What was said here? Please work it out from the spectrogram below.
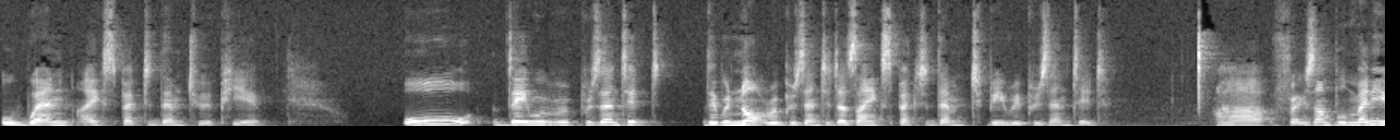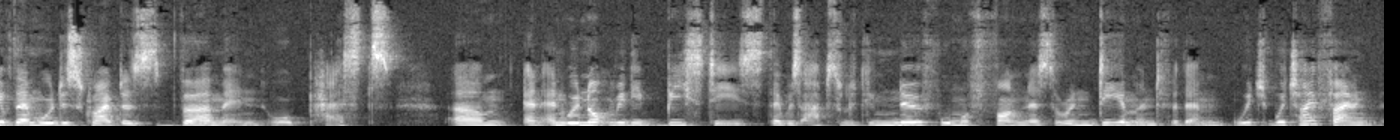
or when I expected them to appear, or they were represented, they were not represented as I expected them to be represented. Uh, for example, many of them were described as vermin or pests, um, and, and were not really beasties. There was absolutely no form of fondness or endearment for them, which, which I found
